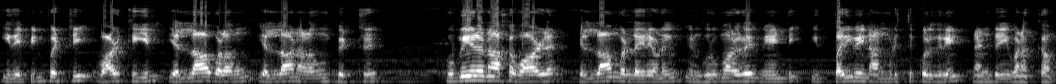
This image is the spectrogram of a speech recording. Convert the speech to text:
இதை பின்பற்றி வாழ்க்கையில் எல்லா வளமும் எல்லா நலமும் பெற்று குபேரனாக வாழ எல்லாம் வல்ல இறைவனையும் என் குருமார்களையும் வேண்டி இப்பதிவை நான் முடித்துக் கொள்கிறேன். நன்றி வணக்கம்.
